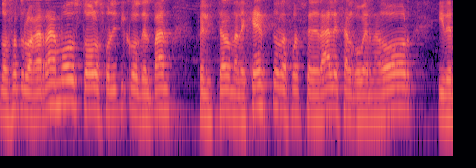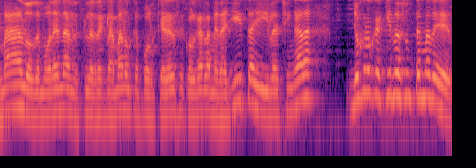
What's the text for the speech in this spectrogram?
nosotros lo agarramos, todos los políticos del PAN felicitaron al ejército, las fuerzas federales, al gobernador y demás, los de Morena les, le reclamaron que por quererse colgar la medallita y la chingada. Yo creo que aquí no es un tema de,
